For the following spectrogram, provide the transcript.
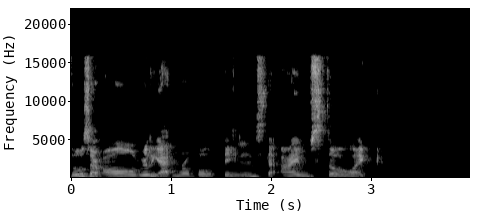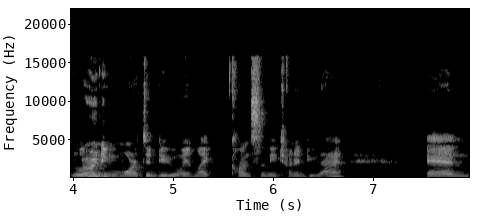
those are all really admirable things that i'm still like learning more to do and like constantly trying to do that. And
